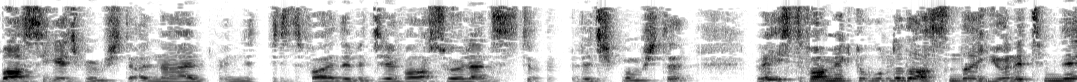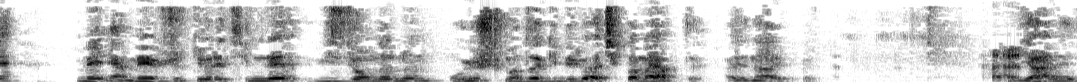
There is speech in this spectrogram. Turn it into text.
bahsi geçmemişti. Ali Naibi'nin istifa edebileceği falan söylentisi bile çıkmamıştı. Ve istifa mektubunda da aslında yönetimle yani mevcut yönetimle vizyonlarının uyuşmadığı gibi bir açıklama yaptı Ali Naibi. Evet. Yani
